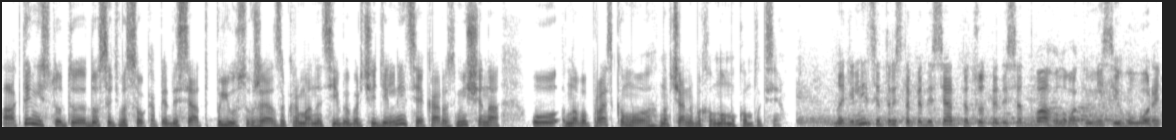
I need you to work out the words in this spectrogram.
А активність тут е, досить висока 50 плюс, вже зокрема на цій виборчій дільниці, яка розміщена у Новопраському навчально-виховному комплексі. На дільниці 350-552 голова комісії говорить,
